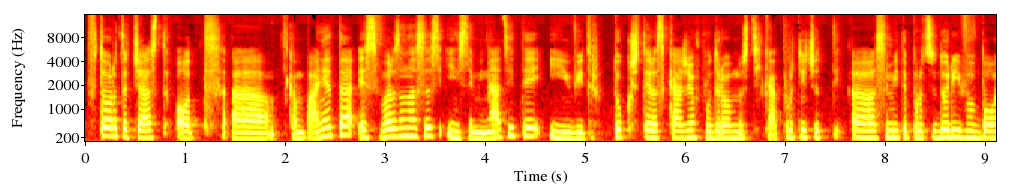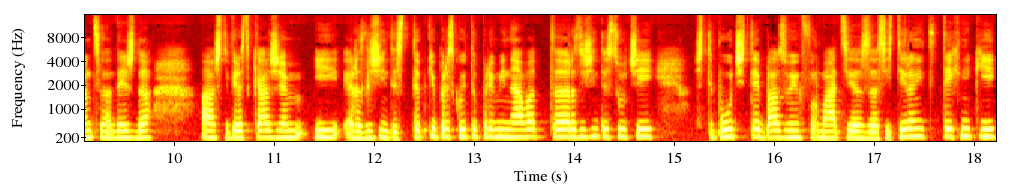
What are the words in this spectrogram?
Втората част от а, кампанията е свързана с инсеминациите и инвитро. Тук ще разкажем в подробности как протичат а, самите процедури в болница Надежда. А, ще ви разкажем и различните стъпки, през които преминават а, различните случаи. Ще получите базова информация за асистираните техники,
